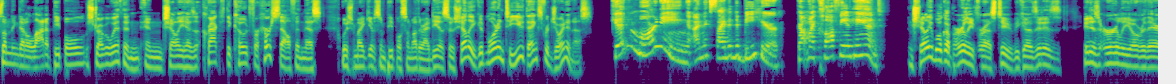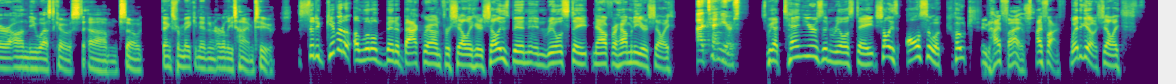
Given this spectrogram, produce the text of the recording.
something that a lot of people struggle with and and Shelley has cracked the code for herself in this which might give some people some other ideas. So Shelley, good morning to you. Thanks for joining us. Good morning. I'm excited to be here. Got my coffee in hand. And Shelley woke up early for us too because it is it is early over there on the West Coast. Um so thanks for making it an early time too. So to give it a, a little bit of background for Shelley here, Shelley's been in real estate now for how many years, Shelley? Uh 10 years. So we got 10 years in real estate. Shelley's also a coach. Dude, high five. High five. Way to go, Shelley.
